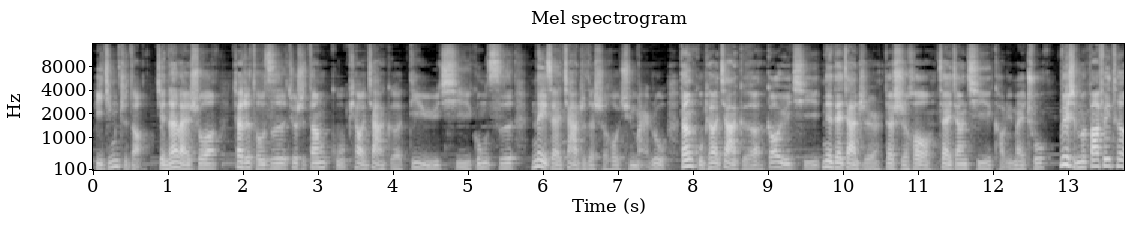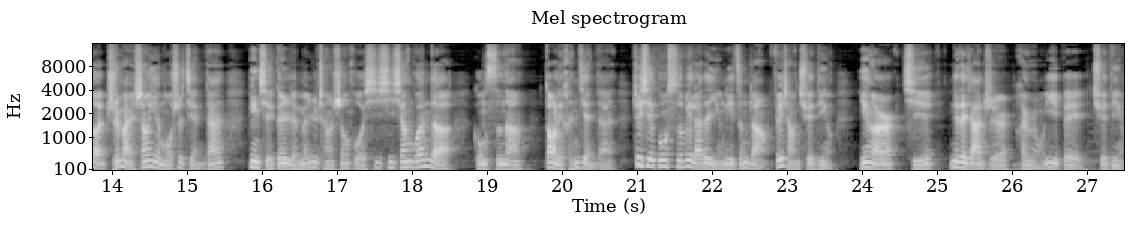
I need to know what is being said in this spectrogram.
必经之道。简单来说，价值投资就是当股票价格低于其公司内在价值的时候去买入；当股票价格高于其内在价值的时候，再将其考虑卖出。为什么巴菲特只买商业模式简单并且跟人们日常生活息息相关的公司呢？道理很简单，这些公司未来的盈利增长非常确定。因而其内在价值很容易被确定，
